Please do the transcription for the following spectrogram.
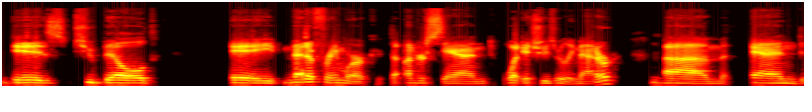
mm-hmm. is to build a meta framework to understand what issues really matter mm-hmm. um, and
